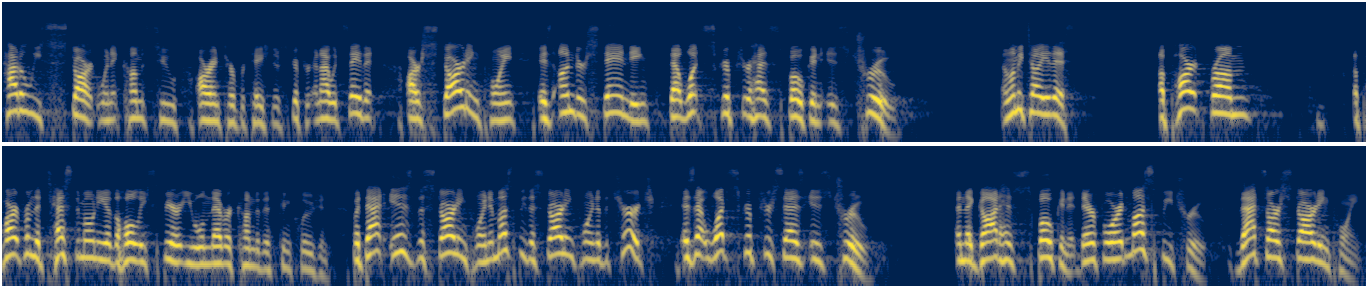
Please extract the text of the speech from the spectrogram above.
how do we start when it comes to our interpretation of scripture? And i would say that our starting point is understanding that what scripture has spoken is true. And let me tell you this. Apart from apart from the testimony of the Holy Spirit, you will never come to this conclusion. But that is the starting point. It must be the starting point of the church, is that what Scripture says is true, and that God has spoken it. Therefore, it must be true. That's our starting point.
